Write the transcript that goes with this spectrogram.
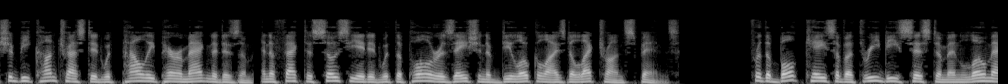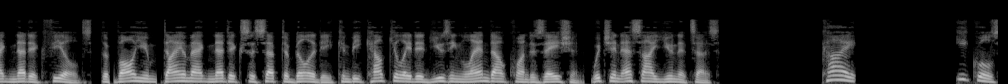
should be contrasted with Pauli paramagnetism, an effect associated with the polarization of delocalized electron spins. For the bulk case of a 3D system and low magnetic fields, the volume diamagnetic susceptibility can be calculated using Landau quantization, which in SI units is chi equals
